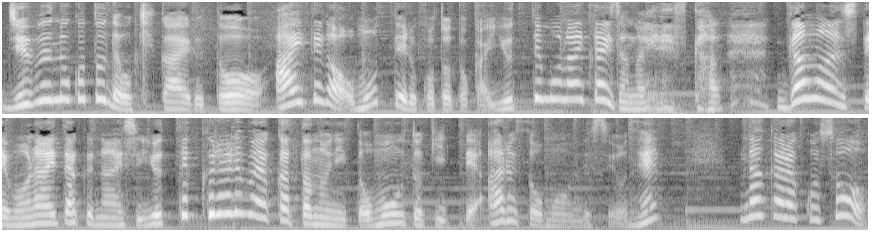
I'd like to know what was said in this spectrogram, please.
自分のことで置き換えると相手が思ってることとか言ってもらいたいじゃないですか。我慢してもらいたくないし言ってくれればよかったのにと思う時ってあると思うんですよね。だからこそ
